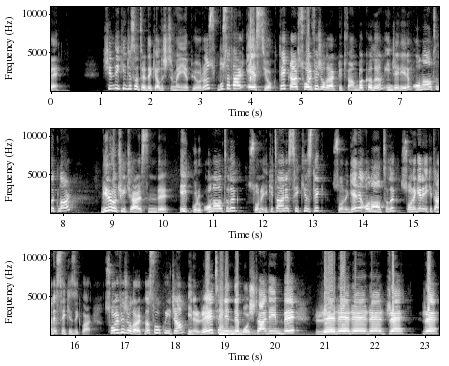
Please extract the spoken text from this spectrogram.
ve Şimdi ikinci satırdaki alıştırmayı yapıyoruz. Bu sefer es yok. Tekrar solfej olarak lütfen bakalım, inceleyelim. 16'lıklar bir ölçü içerisinde ilk grup 16'lık, sonra iki tane 8'lik, sonra gene 16'lık, sonra gene iki tane 8'lik var. Solfej olarak nasıl okuyacağım? Yine re telinde, boş teldeyim ve re re re re re re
